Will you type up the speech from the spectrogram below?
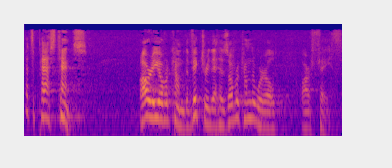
That's a past tense already overcome, the victory that has overcome the world, our faith.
